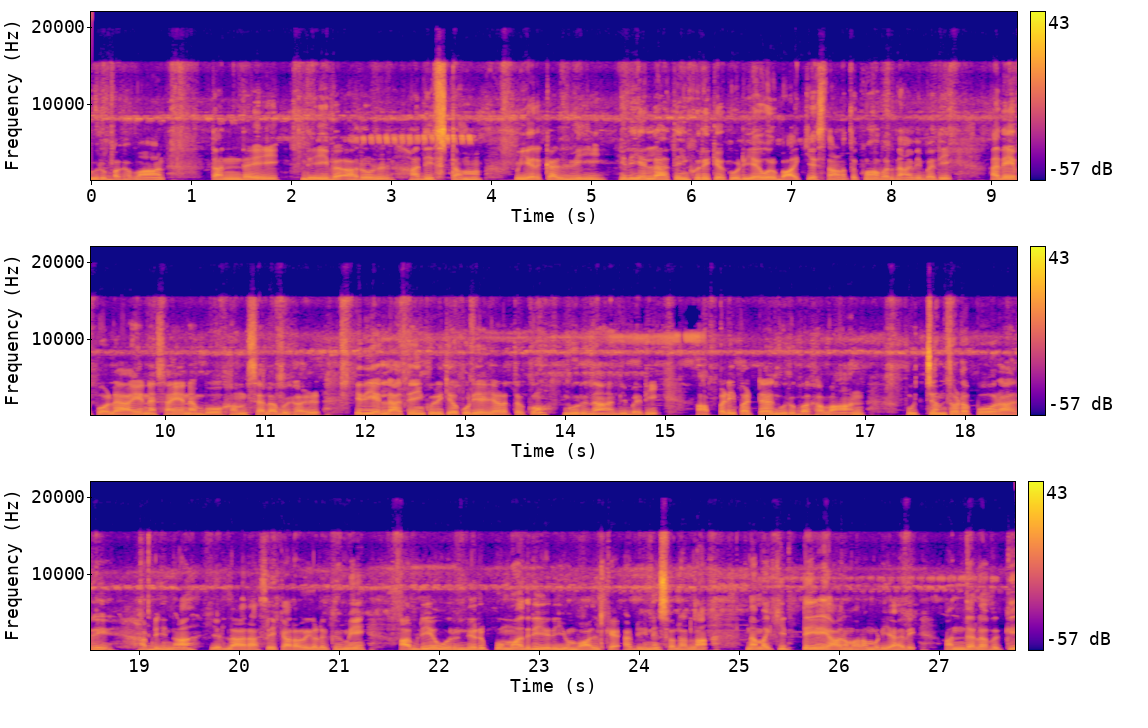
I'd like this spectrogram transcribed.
குரு பகவான். தந்தை தெய்வ அருள் அதிர்ஷ்டம் உயர்கல்வி இது எல்லாத்தையும் குறிக்கக்கூடிய ஒரு பாக்கியஸ்தானத்துக்கும் அவர் தான் அதிபதி. அதே போல் அயன சயன போகம் செலவுகள் இது எல்லாத்தையும் குறிக்கக்கூடிய இடத்துக்கும் குரு தான் அதிபதி. அப்படிப்பட்ட குரு பகவான் உச்சம் தொட போகிறாரு அப்படின்னா எல்லா ராசிக்காரர்களுக்குமே அப்படியே ஒரு நெருப்பு மாதிரி எரியும் வாழ்க்கை அப்படின்னு சொல்லலாம். நம்ம கிட்டேயே யாரும் வர முடியாது. அந்தளவுக்கு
